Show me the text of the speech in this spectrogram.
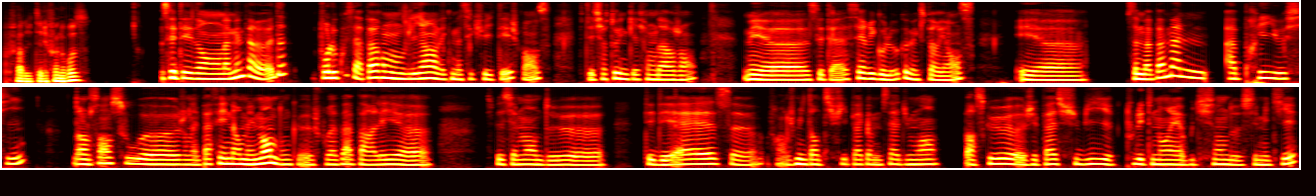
pour faire du téléphone rose C'était dans la même période. Pour le coup, ça n'a pas vraiment de lien avec ma sexualité, je pense. C'était surtout une question d'argent. Mais c'était assez rigolo comme expérience. Et ça m'a pas mal appris aussi, dans le sens où j'en ai pas fait énormément, donc je pourrais pas parler spécialement de TDS. Euh, enfin, je m'identifie pas comme ça, du moins, parce que euh, j'ai pas subi tous les tenants et aboutissants de ces métiers.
